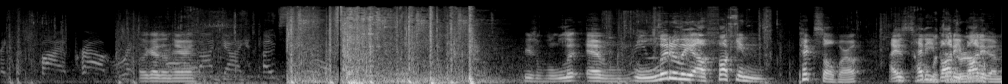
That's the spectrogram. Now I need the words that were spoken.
Make the fire proud. Rick. Other guys in here. He's li literally a fucking pixel, bro. I just heady body bodied him.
